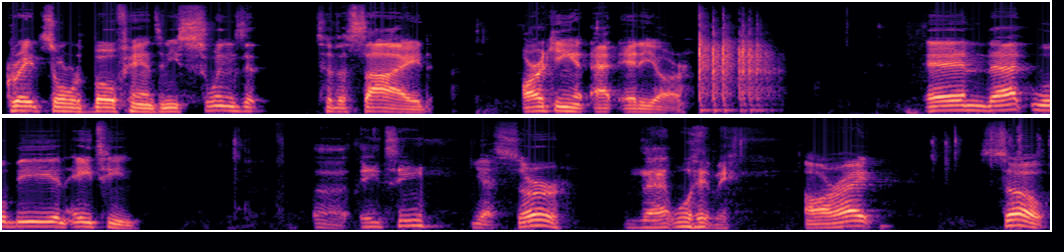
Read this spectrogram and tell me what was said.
great sword with both hands and he swings it to the side, arcing it at Ediar. And that will be an 18. Uh, 18. Yes, sir. That will hit me. All right. So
